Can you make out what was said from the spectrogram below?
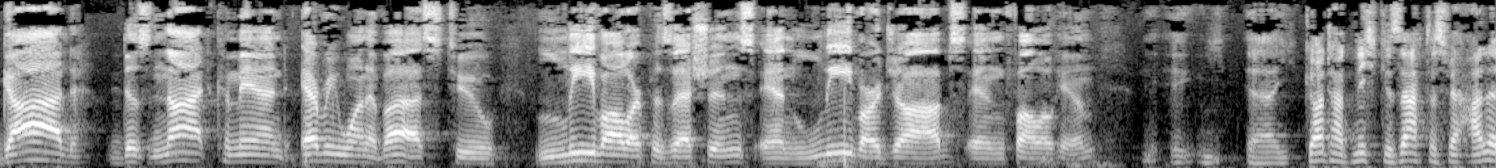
God does not command every one of us to leave all our possessions and leave our jobs and follow Him. Äh, Gott hat nicht gesagt, dass wir alle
